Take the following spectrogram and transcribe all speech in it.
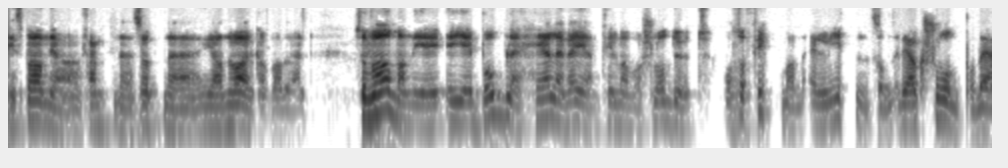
i Spania 15.-17. januar, hva var det vel. Så var man i ei, boble hele veien til man var slått ut. Og så fikk man en liten sånn reaksjon på det.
